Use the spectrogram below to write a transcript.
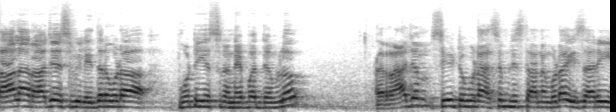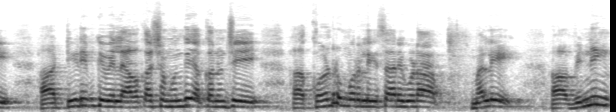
తాలా రాజేష్ వీళ్ళిద్దరు కూడా పోటీ చేస్తున్న నేపథ్యంలో రాజం సీటు కూడా అసెంబ్లీ స్థానం కూడా ఈసారి ఆ, టీడీపీకి వెళ్ళే అవకాశం ఉంది. అక్కడ నుంచి కొండ్రు మురళి ఈసారి కూడా మళ్ళీ విన్నింగ్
